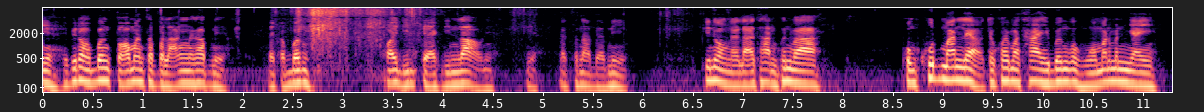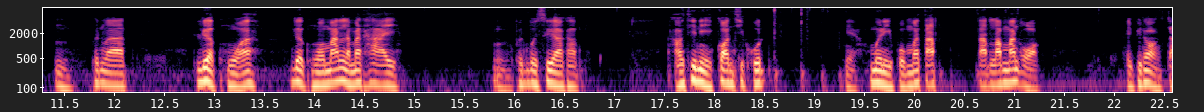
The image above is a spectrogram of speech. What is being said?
ี่ให้พี่น้องเบิ้องต่อมันสับปะหลังนะครับเนี่ยแต่ก็เบิ้องค่อยดินแตกดินเล่าเนี่ยเนี่ยลักษณะแบบนี้ พี่น้องหลายๆท่านเพื่อนว่า ผมคุดมันแล้วจะค่อยมาทายเบิ้องว่าหัวมันมันใหญ่อืเพื่อนว่าเลือกหัวเลือกหัวมันแล้วมาทายเพื่อนบ่เสื้อครับ เอาที่นี่ก้อนสิคุด เนี่ยเมื่อนี้ผมมาตัดตัดลำมันออก ให้พี่น้องจ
